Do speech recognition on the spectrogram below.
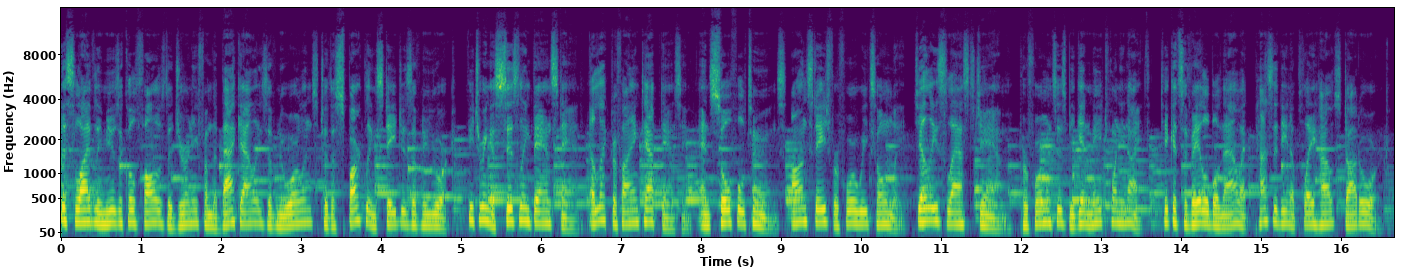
This lively musical follows the journey from the back alleys of New Orleans to the sparkling stages of New York, featuring a sizzling bandstand, electrifying tap dancing, and soulful tunes. On stage for four weeks only. Jelly's Last Jam. Performances begin May 29th. Tickets available now at PasadenaPlayhouse.org.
